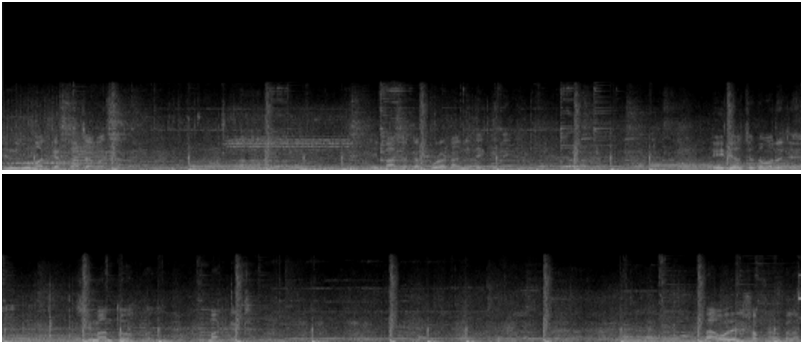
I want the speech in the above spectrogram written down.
এটা নিউ মার্কেট কাঁচা বাজার এই বাজারটা পুরোটা আমি দেখিনি এই যে হচ্ছে তোমার ওই যে সীমান্ত মার্কেট। না, ওদের সবসময় পেলাম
